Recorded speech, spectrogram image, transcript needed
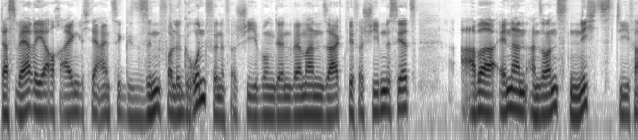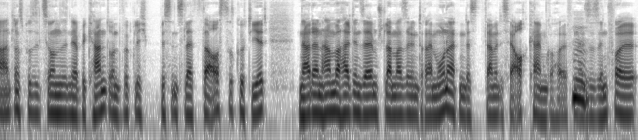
Das wäre ja auch eigentlich der einzige sinnvolle Grund für eine Verschiebung, denn wenn man sagt, wir verschieben das jetzt, aber ändern ansonsten nichts. Die Verhandlungspositionen sind ja bekannt und wirklich bis ins Letzte ausdiskutiert. Na, dann haben wir halt denselben Schlamassel in drei Monaten. Das, damit ist ja auch keinem geholfen. Hm. Also sinnvoll,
